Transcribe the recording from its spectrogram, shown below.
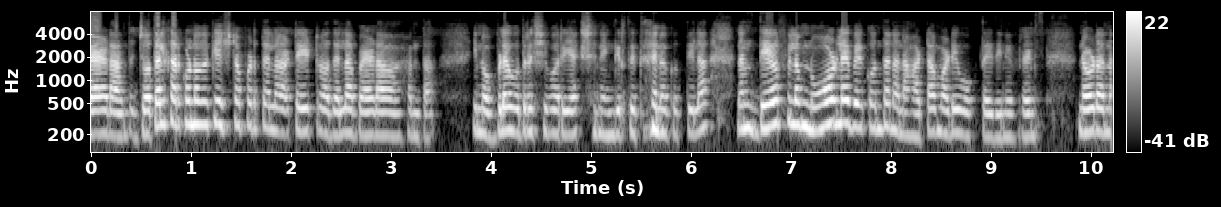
ಬೇಡ ಅಂತ. ಜೊತೆಲಿ ಇಷ್ಟಪಡ್ತಾ ಇಲ್ಲ ಥಿಯೇಟ್ರ್ ಅದೆಲ್ಲ ಬೇಡ ಅಂತ. ಇನ್ನೊಬ್ಬಳೇ ಹೋದ್ರೆ ಶಿವ ರಿಯಾಕ್ಷನ್ ಹೆಂಗಿರ್ತಿತ್ತು ಏನೋ ಗೊತ್ತಿಲ್ಲ. ನನಗೆ ದೇವ್ರ ಫಿಲಮ್ ನೋಡಲೇಬೇಕು ಅಂತ ನಾನು ಹಠ ಮಾಡಿ ಹೋಗ್ತಾ ಇದ್ದೀನಿ ಫ್ರೆಂಡ್ಸ್ ನೋಡೋಣ,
